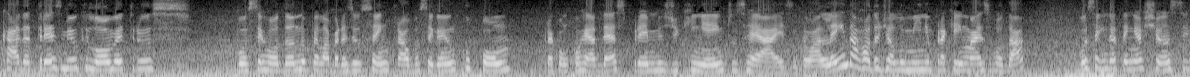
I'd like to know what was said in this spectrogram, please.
cada 3 mil quilômetros você rodando pela Brasil Central, você ganha um cupom para concorrer a 10 prêmios de 500 reais. Então, além da roda de alumínio para quem mais rodar, você ainda tem a chance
